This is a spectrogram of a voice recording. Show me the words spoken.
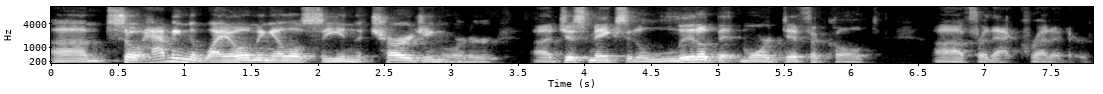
Um, so having the Wyoming LLC in the charging order uh, just makes it a little bit more difficult uh, for that creditor.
